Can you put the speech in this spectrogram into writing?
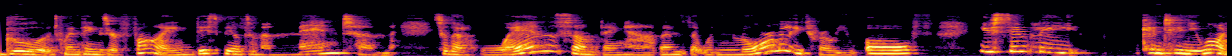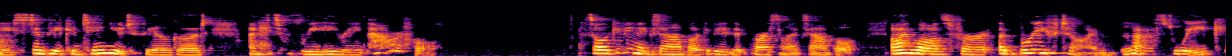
good when things are fine, this builds a momentum so that when something happens that would normally throw you off, you simply continue on, you simply continue to feel good and it's really really powerful. So I'll give you an example. I'll give you a personal example. I was for a brief time last week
